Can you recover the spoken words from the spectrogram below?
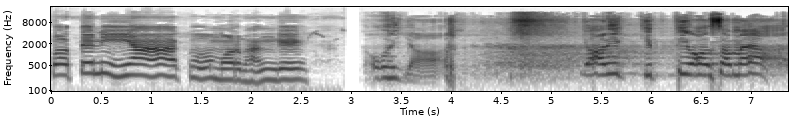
পথে নিয়া কোমর ভাঙ্গে ও ইয়ার यार ये कितनी औसम है यार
